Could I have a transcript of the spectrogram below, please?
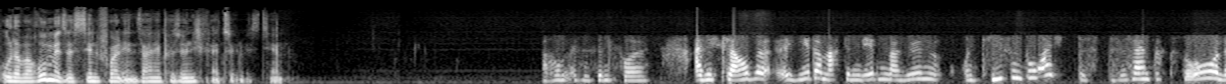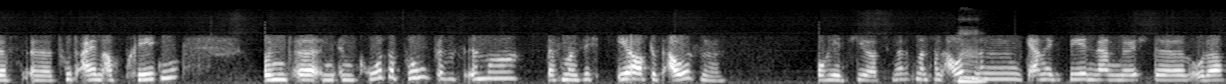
oder warum ist es sinnvoll, in seine Persönlichkeit zu investieren? Warum ist es sinnvoll? Also ich glaube, jeder macht im Leben mal Höhen und Tiefen durch. Das, das ist einfach so. Das äh, tut einen auch prägen. Und äh, ein, ein, großer Punkt ist es immer, dass man sich eher auf das Außen orientiert. Ne? Dass man von außen mhm. gerne gesehen werden möchte oder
